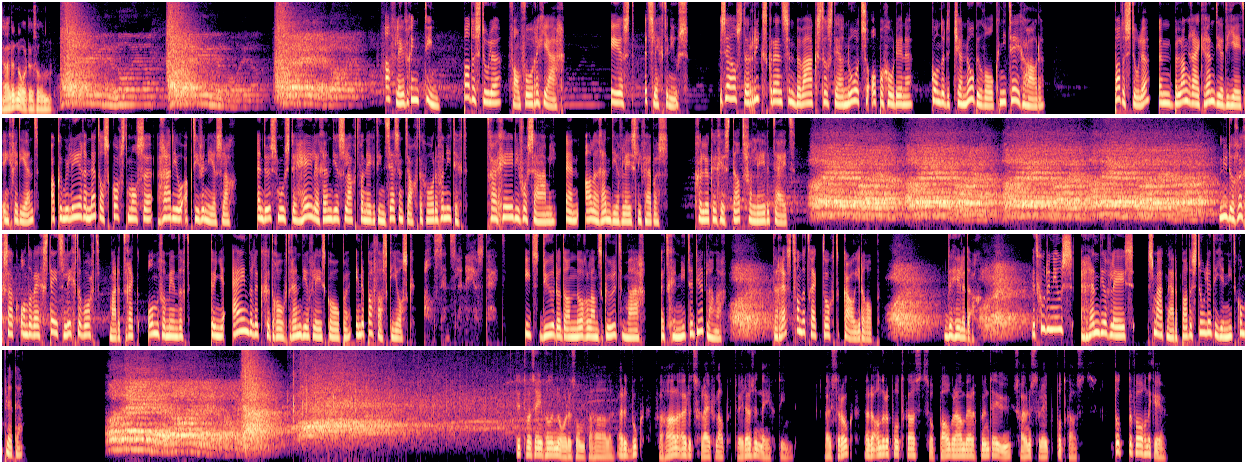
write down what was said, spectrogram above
naar de noorderzon. Aflevering 10. Paddenstoelen van vorig jaar. Eerst het slechte nieuws. Zelfs de Rijksgrenzenbewaaksters der Noordse oppergodinnen konden de Tsjernobylwolk niet tegenhouden. Paddenstoelen, een belangrijk rendierdieet-ingrediënt, accumuleren net als korstmossen radioactieve neerslag. En dus moest de hele rendierslacht van 1986 worden vernietigd. Tragedie voor Sami en alle rendiervleesliefhebbers. Gelukkig is dat verleden tijd. Nu de rugzak onderweg steeds lichter wordt, maar de trek onverminderd, kun je eindelijk gedroogd rendiervlees kopen in de Parfas-kiosk. Al sinds Linnaeus tijd. Iets duurder dan Norlands Guld, maar het genieten duurt langer. De rest van de trektocht kou je erop. De hele dag. Het goede nieuws, rendiervlees, smaakt naar de paddenstoelen die je niet kon plukken. Dit was een van de Noorderzon-verhalen uit het boek Verhalen uit het Schrijflab 2019. Luister ook naar de andere podcasts op paulbraamberg.eu-podcasts. Tot de volgende keer.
